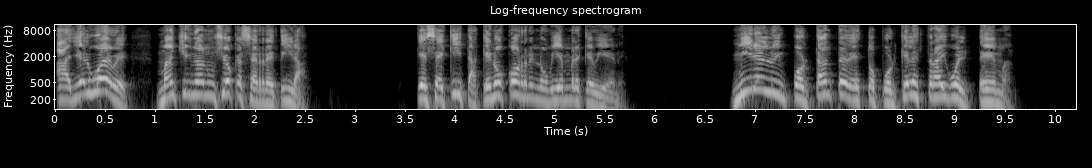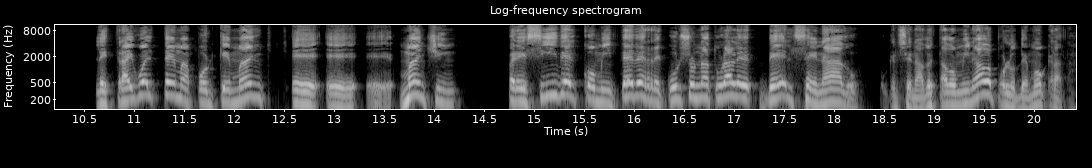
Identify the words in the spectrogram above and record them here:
Ayer jueves, Manchin anunció que se retira, que se quita, que no corre en noviembre que viene. Miren lo importante de esto, ¿por qué les traigo el tema? Les traigo el tema porque eh, eh, eh, Manchin preside el Comité de Recursos Naturales del Senado, porque el Senado está dominado por los demócratas,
